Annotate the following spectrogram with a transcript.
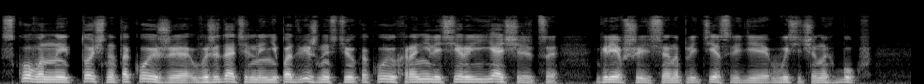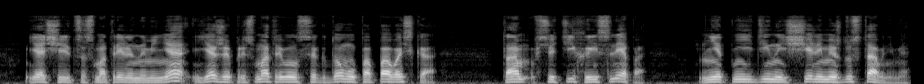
скованный точно такой же выжидательной неподвижностью, какую хранили серые ящерицы, гревшиеся на плите среди высеченных букв. Ящерицы смотрели на меня, я же присматривался к дому папа Васька. Там все тихо и слепо. Нет ни единой щели между ставнями.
